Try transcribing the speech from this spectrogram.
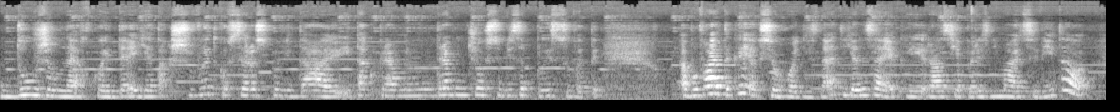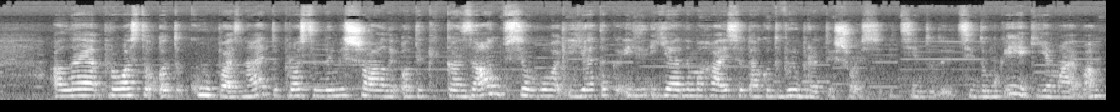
дуже легко йде, я так швидко все розповідаю, і так прямо мені не треба нічого собі записувати. А буває таке, як сьогодні, знаєте, я не знаю, який раз я перезнімаю це відео, але просто от купа, знаєте, просто намішали отакий казан всього, і я так і я намагаюся так от вибрати щось, ці, ці думки, які я маю вам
